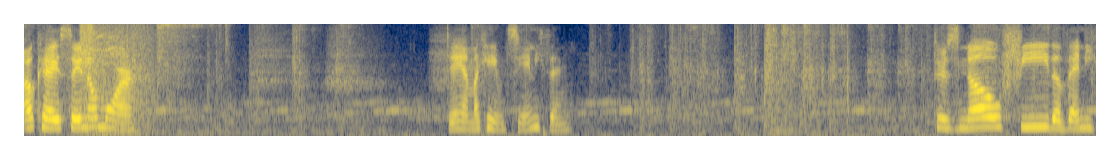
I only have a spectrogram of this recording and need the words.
Okay, say no more. Damn, I can't even see anything. There's no feed of any.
